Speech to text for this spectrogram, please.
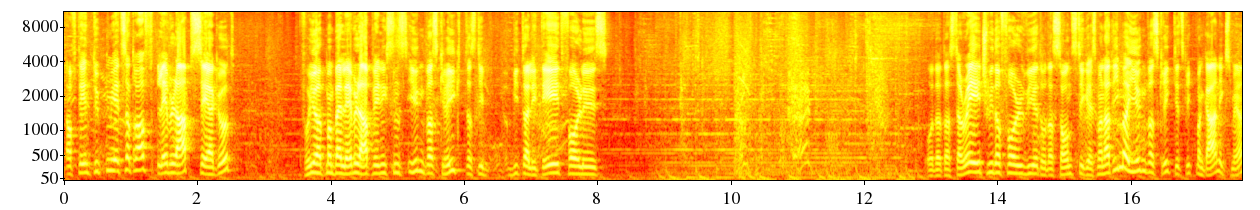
Auf den Typen jetzt da drauf. Level up, sehr gut. Früher hat man bei Level up wenigstens irgendwas gekriegt, dass die Vitalität voll ist. Oder dass der Rage wieder voll wird oder sonstiges. Man hat immer irgendwas gekriegt, jetzt kriegt man gar nichts mehr.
